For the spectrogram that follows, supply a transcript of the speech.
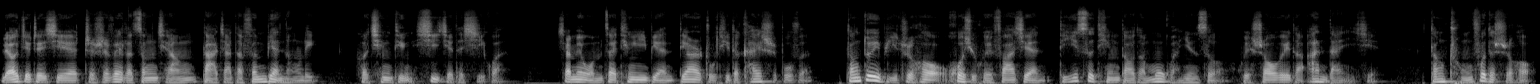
了解这些只是为了增强大家的分辨能力。和倾听细节的习惯。下面我们再听一遍第二主题的开始部分。当对比之后，或许会发现第一次听到的木管音色会稍微的暗淡一些。当重复的时候，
